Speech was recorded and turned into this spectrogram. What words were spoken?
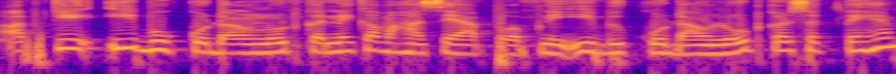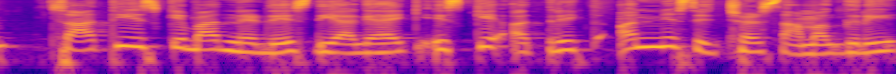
आपके ई बुक को डाउनलोड करने का, वहाँ से आप अपनी ई बुक को डाउनलोड कर सकते हैं। साथ ही इसके बाद निर्देश दिया गया है कि इसके अतिरिक्त अन्य शिक्षण सामग्री,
